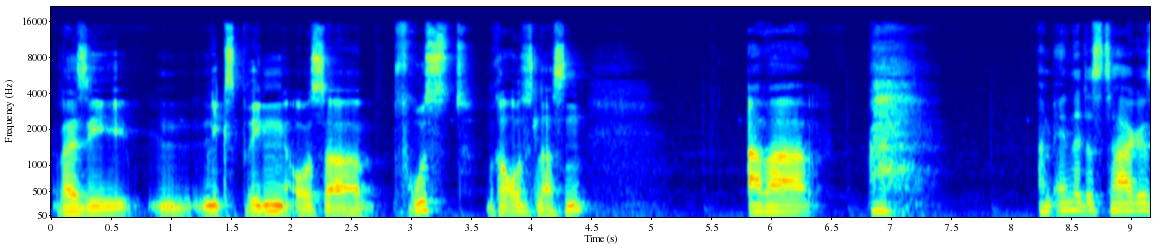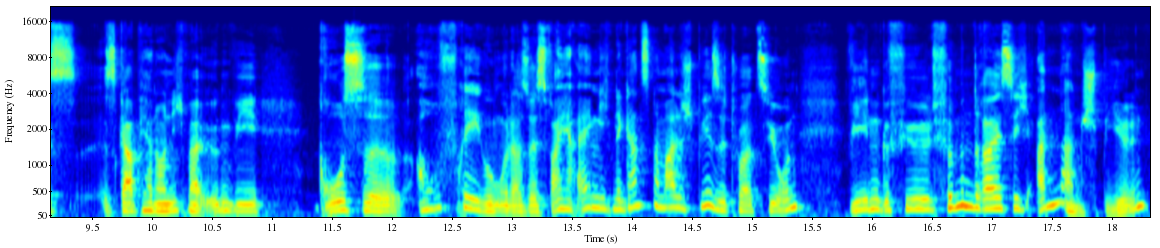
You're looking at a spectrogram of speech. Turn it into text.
weil sie nichts bringen außer Frust rauslassen. Aber am Ende des Tages, es gab ja noch nicht mal irgendwie große Aufregung oder so. Es war ja eigentlich eine ganz normale Spielsituation, wie in gefühlt 35 anderen Spielen.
